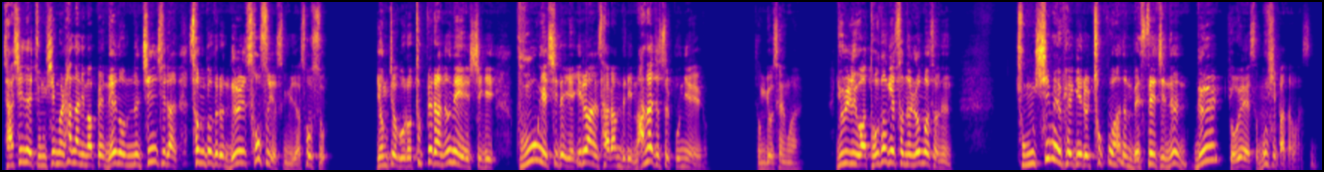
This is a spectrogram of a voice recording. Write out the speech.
자신의 중심을 하나님 앞에 내놓는 진실한 성도들은 늘 소수였습니다. 소수. 영적으로 특별한 은혜의 시기, 부흥의 시대에 이러한 사람들이 많아졌을 뿐이에요. 종교 생활, 윤리와 도덕의 선을 넘어서는 중심의 회개를 촉구하는 메시지는 늘 교회에서 무시받아 왔습니다.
